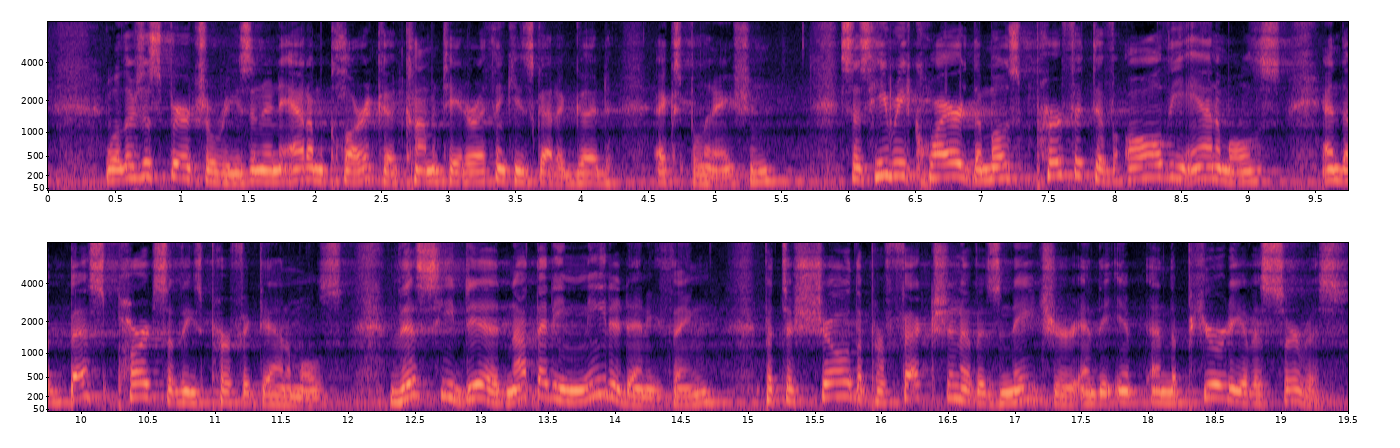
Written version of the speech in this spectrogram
well, there's a spiritual reason, and Adam Clarke, a commentator, I think he's got a good explanation. Says he required the most perfect of all the animals and the best parts of these perfect animals. This he did, not that he needed anything, but to show the perfection of his nature and the, and the purity of his service.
